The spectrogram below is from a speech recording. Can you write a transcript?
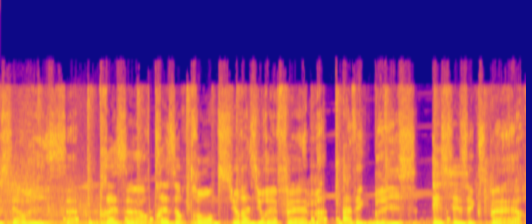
service. 13h, 13h30 sur Azure FM. Avec Brice et ses experts.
